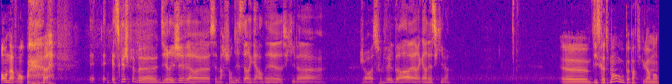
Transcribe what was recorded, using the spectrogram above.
en avant. Est-ce que je peux me diriger vers euh, ces marchandises et regarder euh, ce qu'il a euh, Genre soulever le drap et regarder ce qu'il a? Euh, discrètement ou pas particulièrement?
